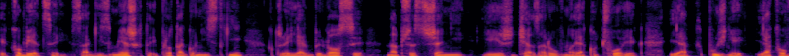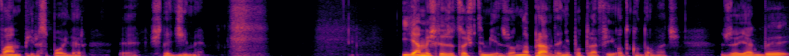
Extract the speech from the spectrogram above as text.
y, kobiecej sagi Zmierzch, tej protagonistki, której jakby losy na przestrzeni jej życia, zarówno jako człowiek, jak później jako wampir, spoiler, y, śledzimy. I ja myślę, że coś w tym jest, że on naprawdę nie potrafi jej odkodować. Że jakby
